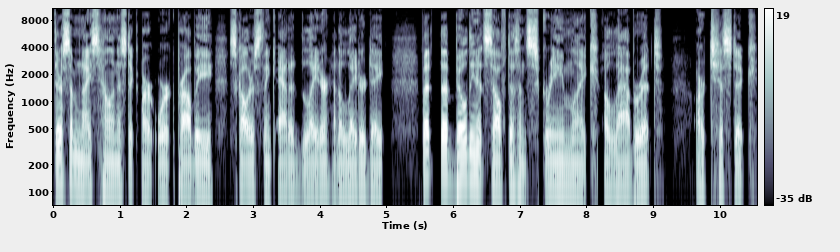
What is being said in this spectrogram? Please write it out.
There's some nice Hellenistic artwork. Probably scholars think added later at a later date, but the building itself doesn't scream like elaborate, artistic,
